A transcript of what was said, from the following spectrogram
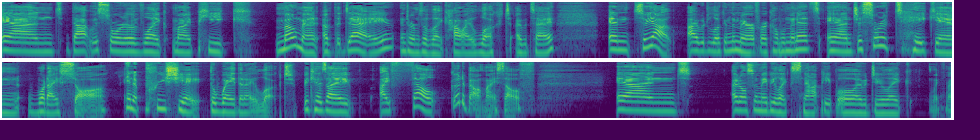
And that was sort of like my peak moment of the day in terms of like how I looked, I would say. And so yeah, I would look in the mirror for a couple minutes and just sort of take in what I saw and appreciate the way that I looked because I I felt good about myself. And I'd also maybe like snap people. I would do like like my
